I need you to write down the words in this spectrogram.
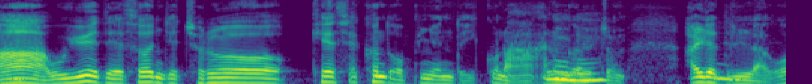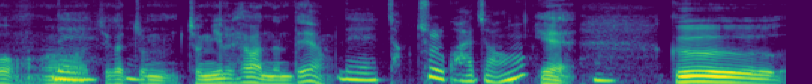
아 우유에 대해서 이제 저렇게 second opinion도 있구나 하는. 걸 좀 알려드리려고 어, 네. 제가 좀 정리를 해왔는데요. 네. 착출 과정. 예, 음. 그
